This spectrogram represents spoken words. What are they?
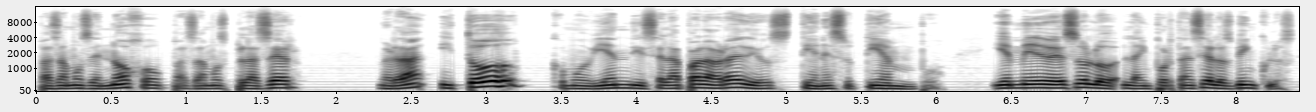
pasamos enojo, pasamos placer, ¿verdad? Y todo, como bien dice la palabra de Dios, tiene su tiempo y en medio de eso la importancia de los vínculos.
